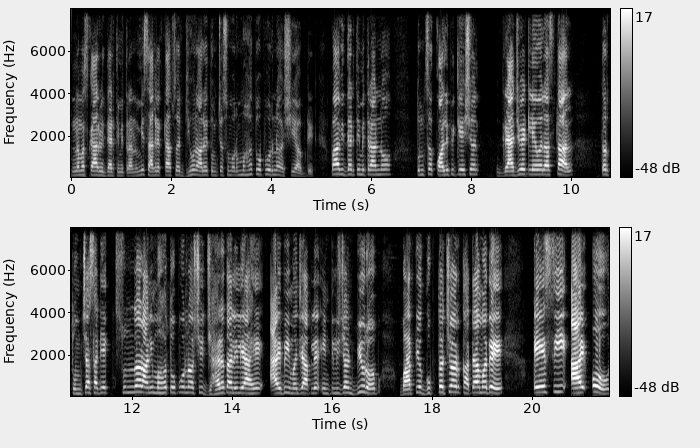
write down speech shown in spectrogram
नमस्कार विद्यार्थी मित्रांनो मी सागर जगताप सर घेऊन आलोय तुमच्यासमोर महत्त्वपूर्ण अशी अपडेट. पहा विद्यार्थी मित्रांनो तुमचं क्वालिफिकेशन ग्रॅज्युएट लेवल असताल तर तुमच्यासाठी एक सुंदर आणि महत्त्वपूर्ण अशी जाहिरात आलेली आहे. आय बी म्हणजे आपले इंटेलिजंट ब्युरो भारतीय गुप्तचर खात्यामध्ये ए सी आय ओ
